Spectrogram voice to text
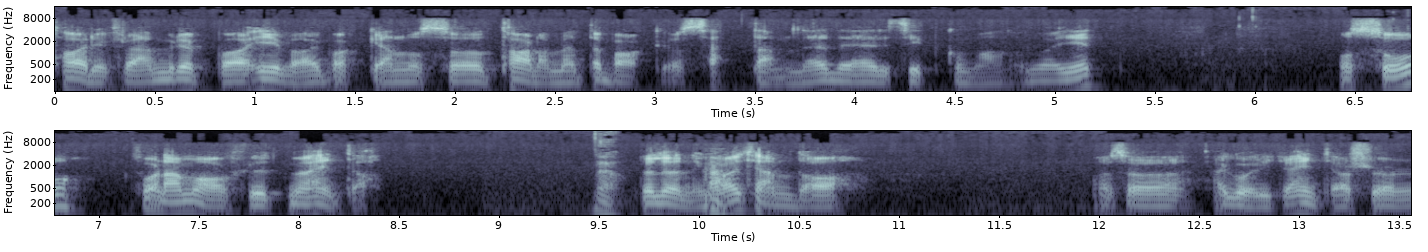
tar ifra dem røpa, hiver i bakken, og så tar de meg tilbake og setter dem ned der sittkommandoen var gitt. Og så får de avslutte med å hente henne. Ja. Belønninga kommer da. Altså, jeg går ikke og henter henne sjøl.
